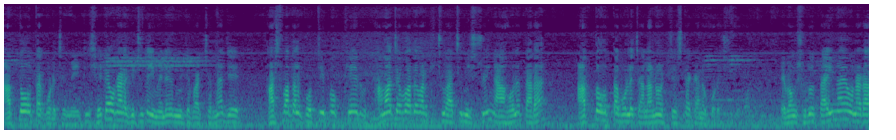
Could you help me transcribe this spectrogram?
আত্মহত্যা করেছে মেয়েটি। সেটা ওনারা কিছুতেই মেনে নিতে পারছেন না যে হাসপাতাল কর্তৃপক্ষের ধামাচাপা দেওয়ার কিছু আছে নিশ্চয়ই না হলে তারা আত্মহত্যা বলে চালানোর চেষ্টা কেন করেছিল? এবং শুধু তাই নয় ওনারা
